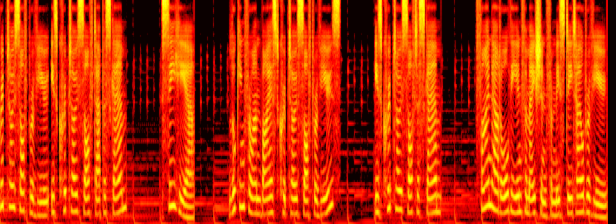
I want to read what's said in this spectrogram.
CryptoSoft review Is CryptoSoft app a scam? See here. Looking for unbiased CryptoSoft reviews? Is CryptoSoft a scam? Find out all the information from this detailed review.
